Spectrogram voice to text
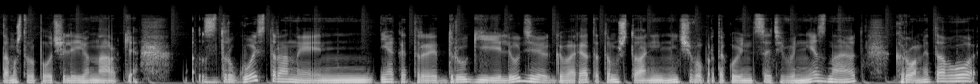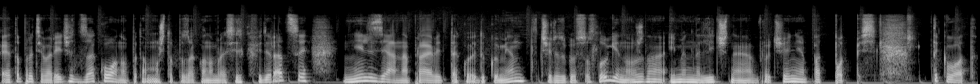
тому, что вы получили взяли ее на руки. С другой стороны, некоторые другие люди говорят о том, что они ничего про такую инициативу не знают. Кроме того, это противоречит закону, потому что по законам Российской Федерации нельзя направить такой документ через госуслуги, нужно именно личное вручение под подпись. Так вот,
